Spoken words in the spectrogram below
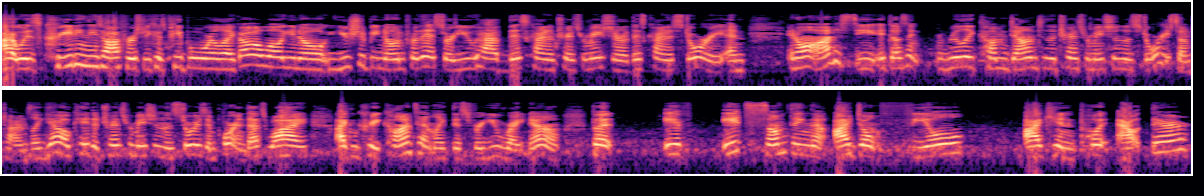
I was creating these offers because people were like, oh, well, you know, you should be known for this, or you have this kind of transformation, or this kind of story. And in all honesty, it doesn't really come down to the transformation of the story sometimes. Like, yeah, okay, the transformation of the story is important. That's why I can create content like this for you right now. But if it's something that I don't feel I can put out there,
